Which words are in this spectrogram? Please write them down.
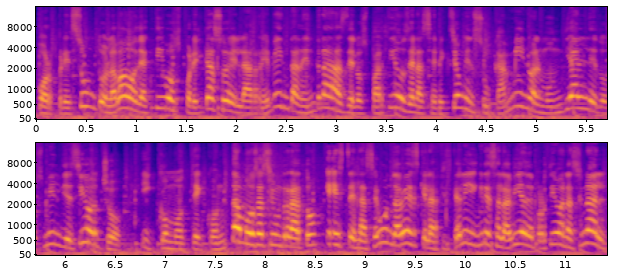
por presunto lavado de activos por el caso de la reventa de entradas de los partidos de la selección en su camino al Mundial de 2018. Y como te contamos hace un rato, esta es la segunda vez que la Fiscalía ingresa a la Vía Deportiva Nacional.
